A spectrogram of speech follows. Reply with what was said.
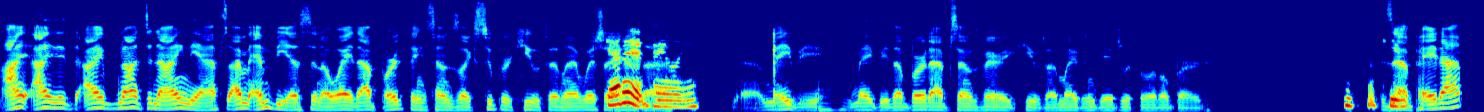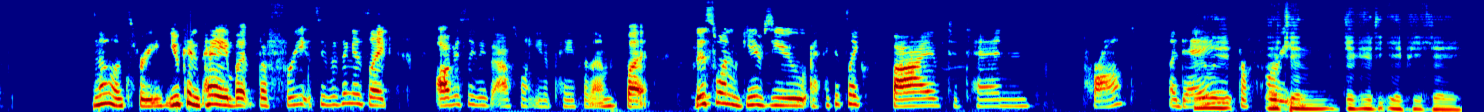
I I I'm not denying the apps. I'm envious in a way. That bird thing sounds like super cute and I wish Get I it, that. Bailey. Uh, maybe. Maybe the bird app sounds very cute. I might engage with the little bird. It's so cute. Is that a paid app? No, it's free. You can pay, but the free see the thing is like obviously these apps want you to pay for them, but this one gives you I think it's like five to ten prompts a day really, for free. I can give you the APK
